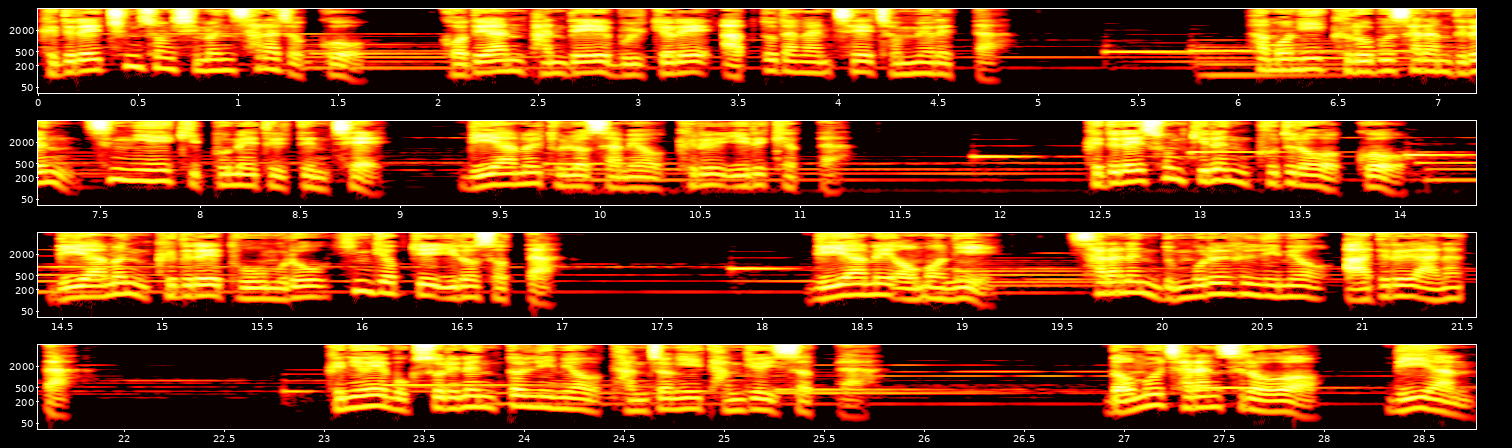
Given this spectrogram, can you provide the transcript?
그들의 충성심은 사라졌고 거대한 반대의 물결에 압도당한 채 전멸했다. 하모니 그로브 사람들은 승리의 기쁨에 들뜬 채 리암을 둘러싸며 그를 일으켰다. 그들의 손길은 부드러웠고 리암은 그들의 도움으로 힘겹게 일어섰다. 리암의 어머니, 사라는 눈물을 흘리며 아들을 안았다. 그녀의 목소리는 떨리며 감정이 담겨 있었다. 너무 자랑스러워, 리암,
